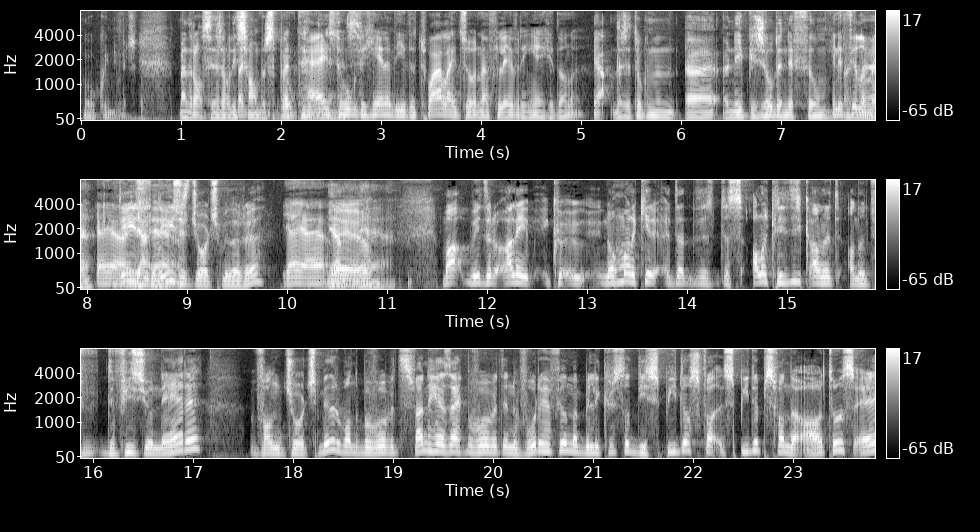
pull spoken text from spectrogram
ook niet meer. Ik ben er al sinds al iets van besproken. Want hij is toch ook degene die de Twilight Zone aflevering heeft gedaan, hè? Ja, er zit ook een, uh, een episode in de film. In de film, een, hè? Ja, ja, deze, ja, ja. deze George Miller, hè? Ja, ja, ja. ja, Maar weet er, allee, ik, nog maar een keer, dat, dat, is, dat is alle kritiek aan, het, aan het, de visionaire van George Miller. Want bijvoorbeeld, Sven, jij zegt bijvoorbeeld in de vorige film met Billy Crystal, die speed-ups van, speed van de auto's, hè,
